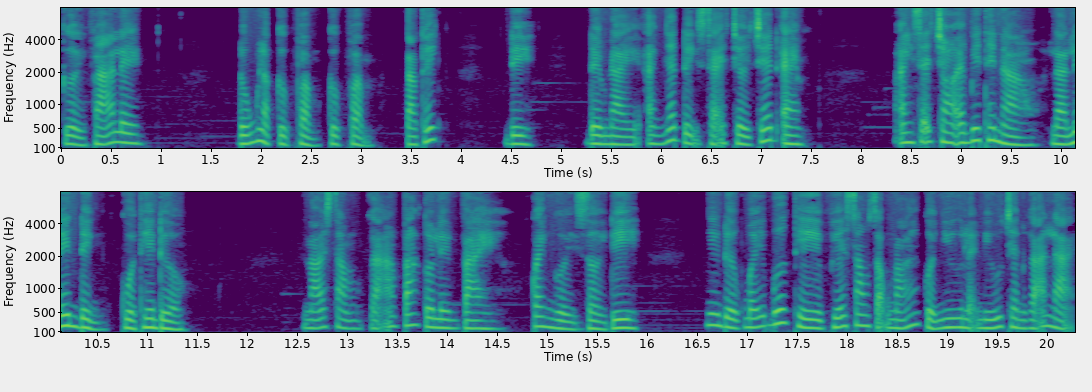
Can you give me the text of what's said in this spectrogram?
cười phá lên. Đúng là cực phẩm, cực phẩm, tao thích. Đi, đêm nay anh nhất định sẽ chơi chết em. Anh sẽ cho em biết thế nào là lên đỉnh của thiên đường. Nói xong gã vác tôi lên vai, quay người rời đi. Nhưng được mấy bước thì phía sau giọng nói của Như lại níu chân gã lại.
